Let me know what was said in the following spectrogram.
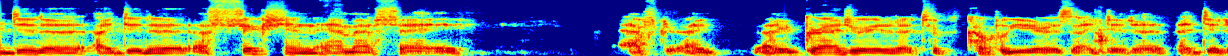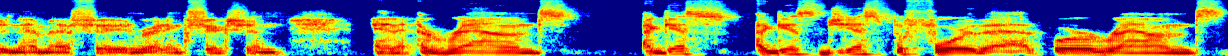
did a I did a, a fiction MFA after I, I graduated, I took a couple years. I did a I did an MFA in writing fiction, and around I guess I guess just before that, or around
